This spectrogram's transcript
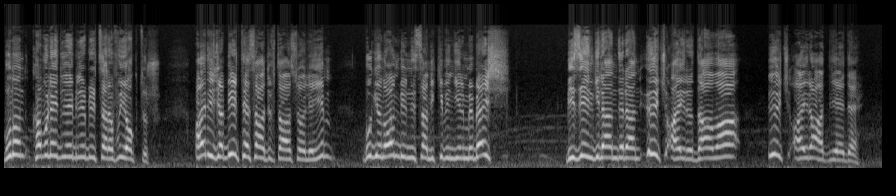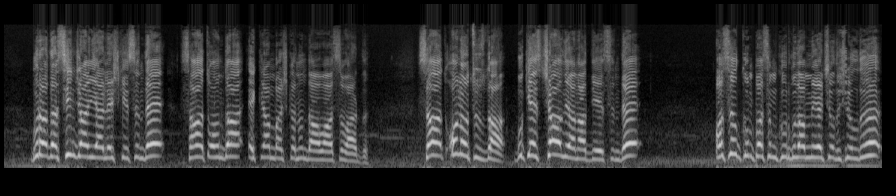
Bunun kabul edilebilir bir tarafı yoktur. Ayrıca bir tesadüf daha söyleyeyim. Bugün 11 Nisan 2025 bizi ilgilendiren 3 ayrı dava 3 ayrı adliyede. Burada Sincan yerleşkesinde saat 10'da Ekrem Başkan'ın davası vardı. Saat 10.30'da bu kez Çağlayan Adliyesi'nde asıl kumpasın kurgulanmaya çalışıldığı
